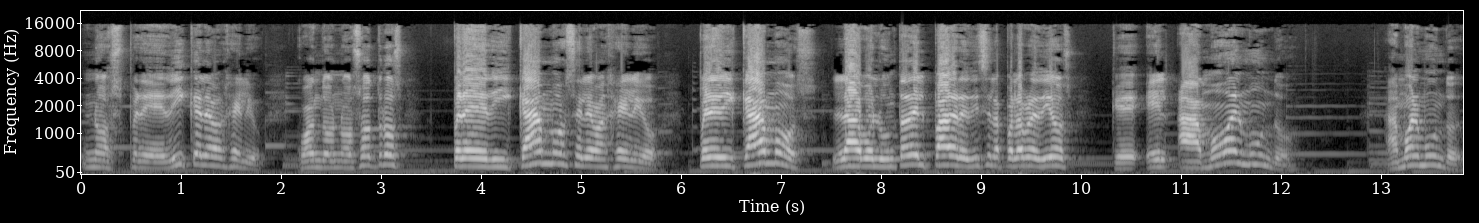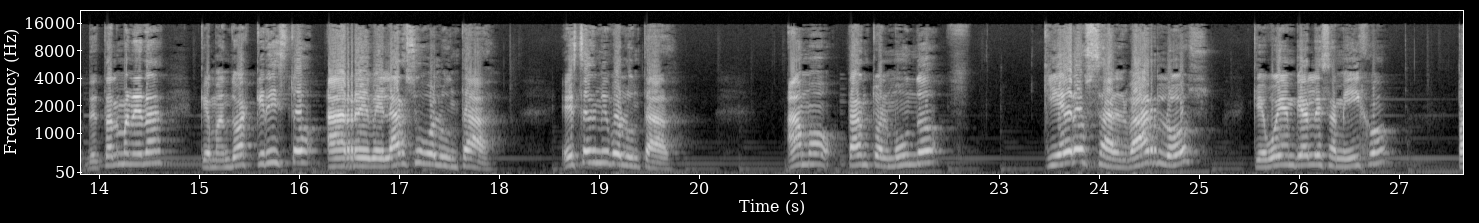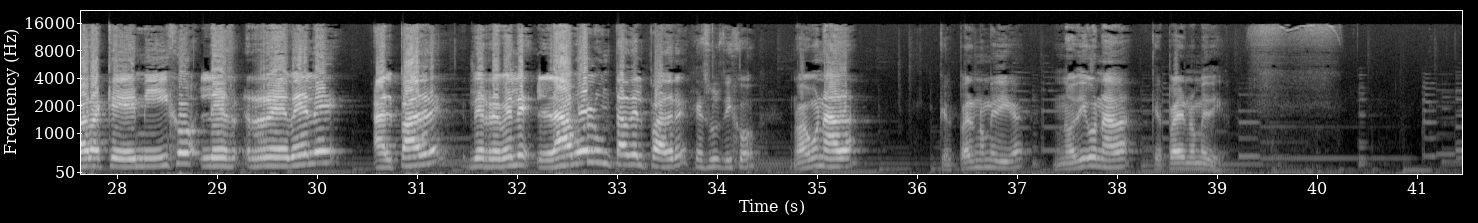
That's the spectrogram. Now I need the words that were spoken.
nos predica el Evangelio, cuando nosotros predicamos el Evangelio, predicamos la voluntad del Padre, dice la palabra de Dios, que Él amó al mundo, amó al mundo, de tal manera que mandó a Cristo a revelar su voluntad. Esta es mi voluntad. Amo tanto al mundo quiero salvarlos, que voy a enviarles a mi hijo para que mi hijo les revele al Padre, les revele la voluntad del Padre. Jesús dijo, no hago nada que el Padre no me diga, no digo nada que el Padre no me diga.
